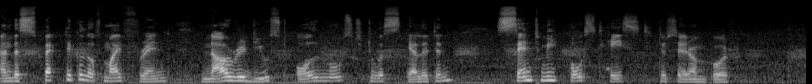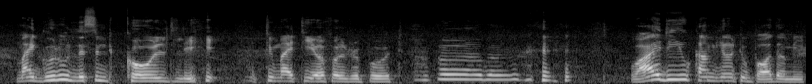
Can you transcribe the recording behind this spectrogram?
and the spectacle of my friend, now reduced almost to a skeleton, sent me post haste to Serampore. My guru listened coldly to my tearful report. Why do you come here to bother me?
